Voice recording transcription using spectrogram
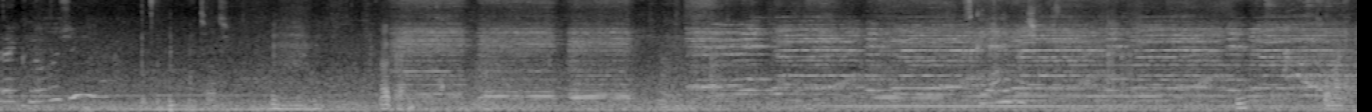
Technology. I told you. okay. Se calhar é mais fácil. Foi mais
